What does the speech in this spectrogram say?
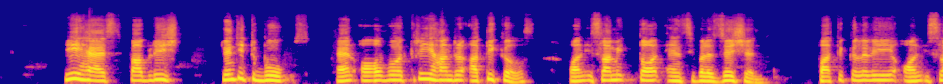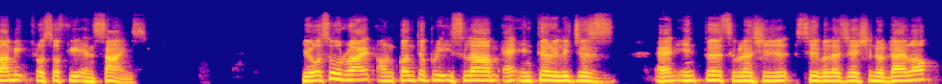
He has published 22 books and over 300 articles on Islamic thought and civilization, particularly on Islamic philosophy and science. He also writes on contemporary Islam and interreligious and inter-civilizational dialogue,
